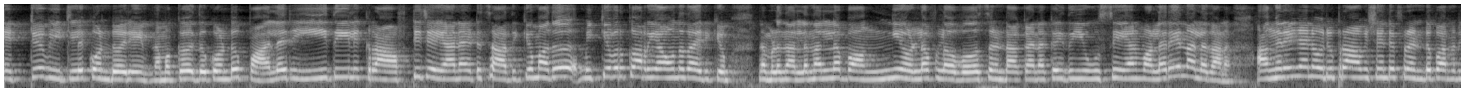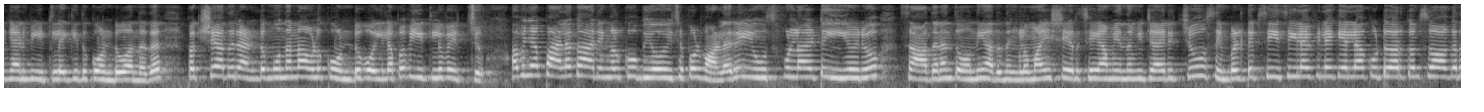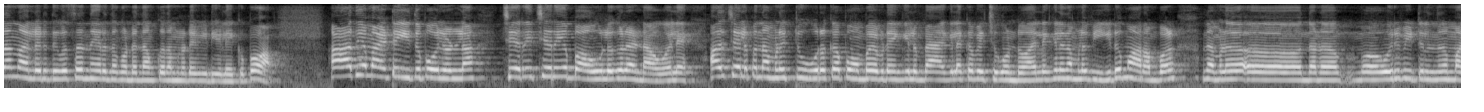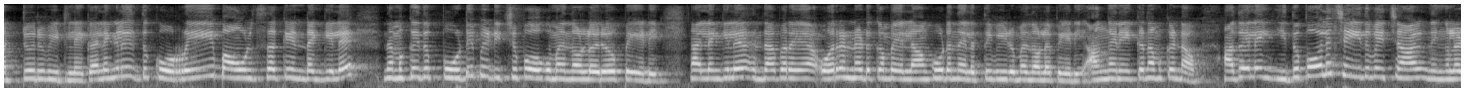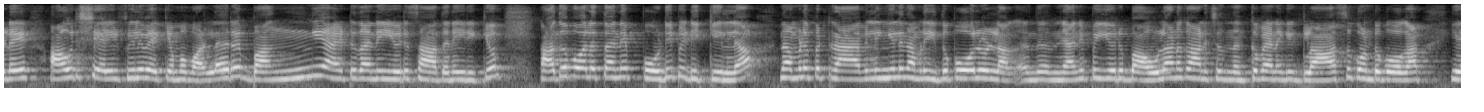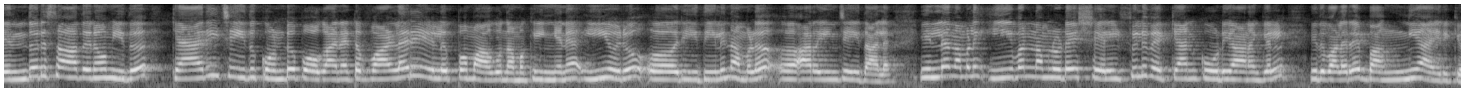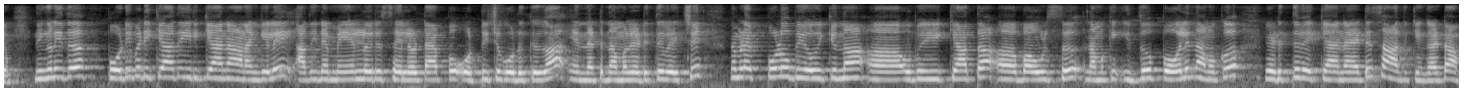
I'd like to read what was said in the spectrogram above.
നെറ്റ് വീട്ടിൽ കൊണ്ടുവരികയും നമുക്ക് ഇതുകൊണ്ട് പല രീതിയിൽ ക്രാഫ്റ്റ് ചെയ്യാനായിട്ട് സാധിക്കും. അത് മിക്കവർക്കും അറിയാവുന്നതായിരിക്കും. നമ്മൾ നല്ല നല്ല ഭംഗിയുള്ള ഫ്ലവേഴ്സ് ഉണ്ടാക്കാനൊക്കെ ഇത് യൂസ് ചെയ്യാൻ വളരെ നല്ലതാണ്. അങ്ങനെ ഞാൻ ഒരു പ്രാവശ്യം എന്റെ ഫ്രണ്ട് പറഞ്ഞിട്ട് ഞാൻ വീട്ടിലേക്ക് ഇത് കൊണ്ടുവന്നത്. പക്ഷേ അത് രണ്ട് മൂന്നെണ്ണം അവൾ കൊണ്ടുപോയില്ല. അപ്പോൾ വീട്ടിൽ വെച്ചു. അപ്പോൾ ഞാൻ പല കാര്യങ്ങൾക്കും ഉപയോഗിച്ചപ്പോൾ വളരെ യൂസ്ഫുള്ളായിട്ട് ഈ ഒരു സാധനം തോന്നി. അത് നിങ്ങളുമായി ഷെയർ ചെയ്യാമെന്ന് വിചാരിച്ചു. സിമ്പിൾ ടിപ്സ് ഈസി ലൈഫിലേക്ക് എല്ലാ കൂട്ടുകാർക്കും സ്വാഗതം. നല്ലൊരു ദിവസം നേർന്നുകൊണ്ട് നമുക്ക് നമ്മുടെ വീഡിയോയിലേക്ക് പോവാം. ആദ്യമായിട്ട് ഇതുപോലുള്ള ചെറിയ ചെറിയ ബൗളുകൾ ഉണ്ടാവും അല്ലേ? അത് ചിലപ്പോൾ നമ്മൾ ടൂറൊക്കെ പോകുമ്പോൾ എവിടെയെങ്കിലും ബാഗിലൊക്കെ വെച്ച് കൊണ്ടുപോകും. അല്ലെങ്കിൽ നമ്മൾ വീട് മാറുമ്പോൾ നമ്മൾ എന്താണ് ഒരു വീട്ടിൽ നിന്ന് മറ്റൊരു വീട്ടിലേക്ക്. അല്ലെങ്കിൽ ഇത് കുറേ ബൗൾസ് ഒക്കെ ഉണ്ടെങ്കിൽ നമുക്കിത് പൊടി പിടിച്ചു പോകുമെന്നുള്ളൊരു പേടി. അല്ലെങ്കിൽ എന്താ പറയുക ഒരെണ്ണം എടുക്കുമ്പോൾ എല്ലാം കൂടെ നിലത്ത് വീഴുമെന്നുള്ള പേടി. അങ്ങനെയൊക്കെ നമുക്കുണ്ടാവും. അതുപോലെ ഇതുപോലെ ചെയ്തു വെച്ചാൽ നിങ്ങളുടെ ആ ഒരു ഷെൽഫിൽ വെക്കുമ്പോൾ വളരെ ഭംഗിയായിട്ട് തന്നെ ഈ ഒരു സാധനം ഇരിക്കും. അതുപോലെ തന്നെ പൊടി പിടിക്കില്ല. നമ്മളിപ്പോൾ ട്രാവലിങ്ങിൽ നമ്മൾ ഇതുപോലുള്ള ഇത് ഞാനിപ്പോൾ ഈ ഒരു ബൗളാണ് കാണിച്ചത്. നിങ്ങൾക്ക് വേണമെങ്കിൽ ഗ്ലാസ് കൊണ്ടുപോകാം. എന്തൊരു സാധനവും ഇത് ക്യാരി ചെയ്ത് കൊണ്ടുപോകാനായിട്ട് വളരെ എളുപ്പമാകും നമുക്ക് ഇങ്ങനെ ഈ ഒരു രീതിയിൽ നമ്മൾ അറേഞ്ച് ചെയ്താൽ ഇല്ല നമ്മൾ ഈവൻ നമ്മളുടെ ഷെൽഫിൽ വെക്കാൻ കൂടിയാണെങ്കിൽ ഇത് വളരെ ഭംഗിയായിരിക്കും. നിങ്ങളിത് പൊടി പിടിക്കാതെ ഇരിക്കാനാണെങ്കിൽ അതിന്റെ മേളിലൊരു സെലോ ടാപ്പ് ഒട്ടിച്ചു കൊടുക്കുക. എന്നിട്ട് നമ്മൾ എടുത്ത് വെച്ച് നമ്മൾ എപ്പോഴും ഉപയോഗിക്കുന്ന ഉപയോഗിക്കാത്ത ബൗൾസ് നമുക്ക് ഇതുപോലെ നമുക്ക് എടുത്ത് വെക്കാനായിട്ട് സാധിക്കും കേട്ടോ.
